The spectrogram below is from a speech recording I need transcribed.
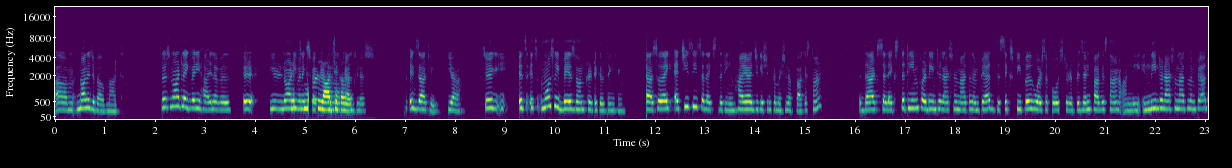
um, knowledge about math so it's not like very high level it, you're not It's even expected to know calculus Exactly. Yeah. So it's it's mostly based on critical thinking. Yeah. So like HEC selects the team, Higher Education Commission of Pakistan, that selects the team for the International Math Olympiad. The six people who are supposed to represent Pakistan on the in the International Math Olympiad,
